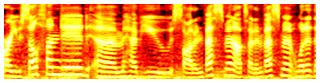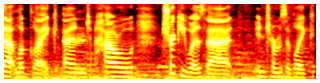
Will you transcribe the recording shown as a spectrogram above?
are you self funded? Um, have you sought investment, outside investment? What did that look like? And how tricky was that in terms of like,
